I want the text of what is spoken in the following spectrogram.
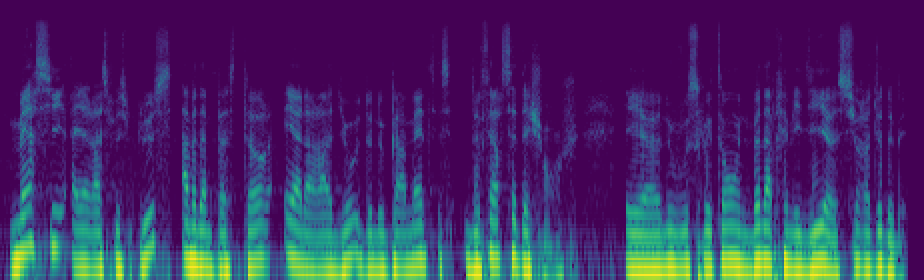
Merci à Erasmus, à Madame Pastor et à la radio de nous permettre de faire cet échange. Et euh, nous vous souhaitons une bonne après-midi euh, sur Radio 2B.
